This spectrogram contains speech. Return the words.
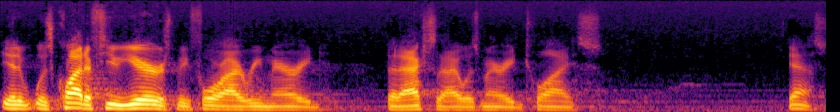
it was quite a few years before I remarried, but actually I was married twice. Yes?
